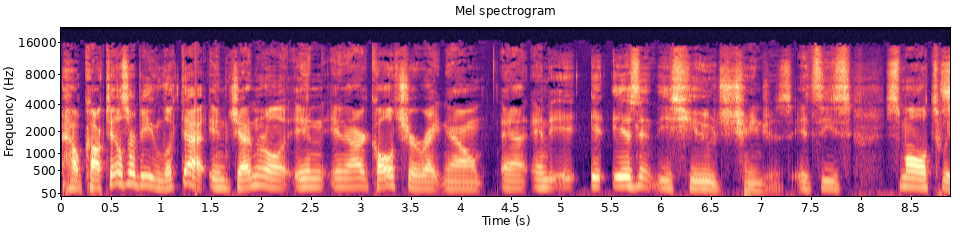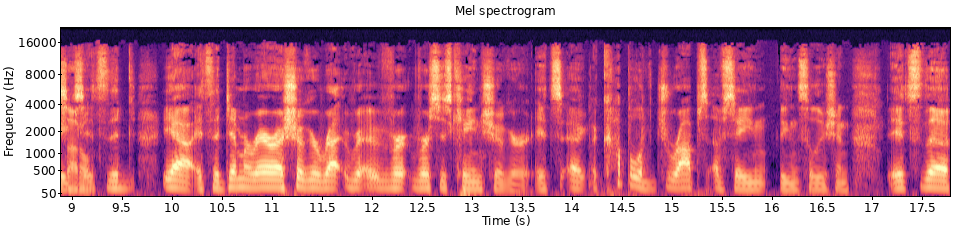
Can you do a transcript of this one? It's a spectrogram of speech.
how cocktails are being looked at in general in in our culture right now, and and it, it isn't these huge changes. It's these small tweaks. Subtle. It's the yeah, it's the demerara sugar ra- ver- versus cane sugar. It's a, a couple of drops of saline solution. It's the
